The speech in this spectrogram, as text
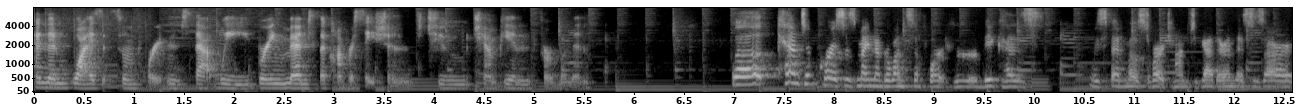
And then why is it so important that we bring men to the conversation to champion for women? Well kent of course is my number one support her because we spend most of our time together and this is our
